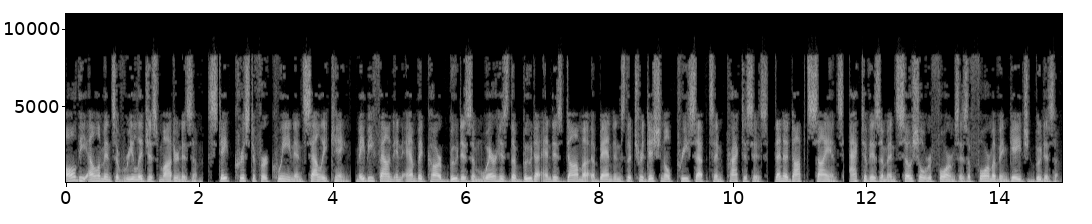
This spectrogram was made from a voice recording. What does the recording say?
All the elements of religious modernism, state Christopher Queen and Sally King, may be found in Ambedkar Buddhism where his The Buddha and his Dhamma abandons the traditional precepts and practices, then adopts science, activism and social reforms as a form of engaged Buddhism.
